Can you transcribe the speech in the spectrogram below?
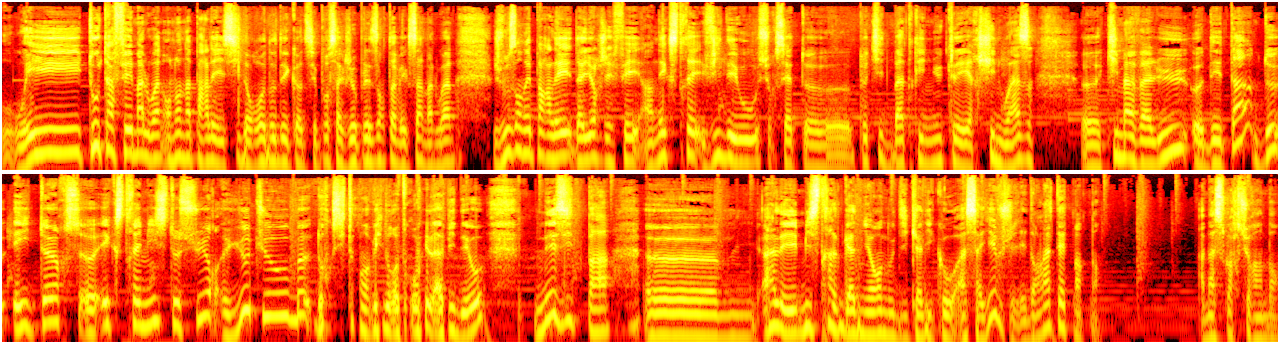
Oui, tout à fait, Malouane. On en a parlé ici dans Renault Décode. C'est pour ça que je plaisante avec ça, Malouane. Je vous en ai parlé. D'ailleurs, j'ai fait un extrait vidéo sur cette euh, petite batterie nucléaire chinoise euh, qui m'a valu euh, des tas de haters extrémistes sur YouTube. Donc, si tu as envie de retrouver la vidéo, n'hésite pas. allez, Mistral gagnant, nous dit Calico. Ah, ça y est, je l'ai dans la tête maintenant. À m'asseoir sur un banc,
